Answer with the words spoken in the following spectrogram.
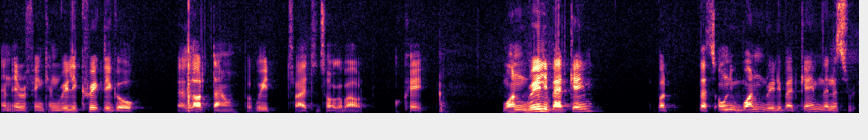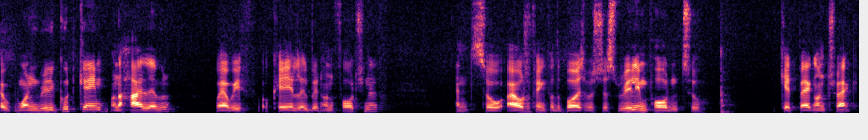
and everything can really quickly go a lot down. But we try to talk about okay, one really bad game, but that's only one really bad game. Then it's one really good game on a high level where we've okay a little bit unfortunate. And so I also think for the boys it was just really important to get back on track,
